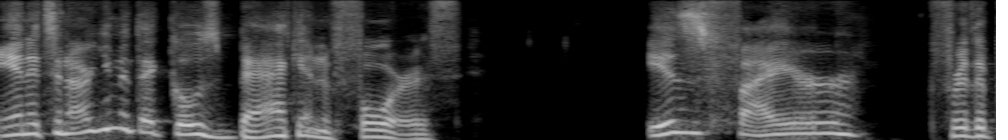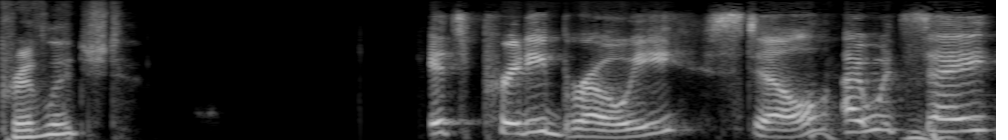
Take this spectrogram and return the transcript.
And it's an argument that goes back and forth. Is fire for the privileged? It's pretty broy still, I would say.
